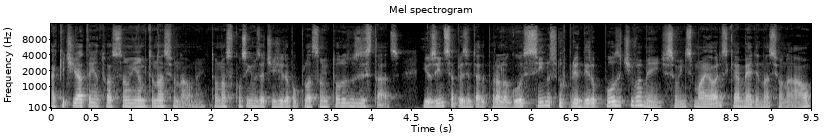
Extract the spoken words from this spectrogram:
A Kit já tem atuação em âmbito nacional, né? então nós conseguimos atingir a população em todos os estados. E os índices apresentados por Alagoas sim nos surpreenderam positivamente, são índices maiores que a média nacional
